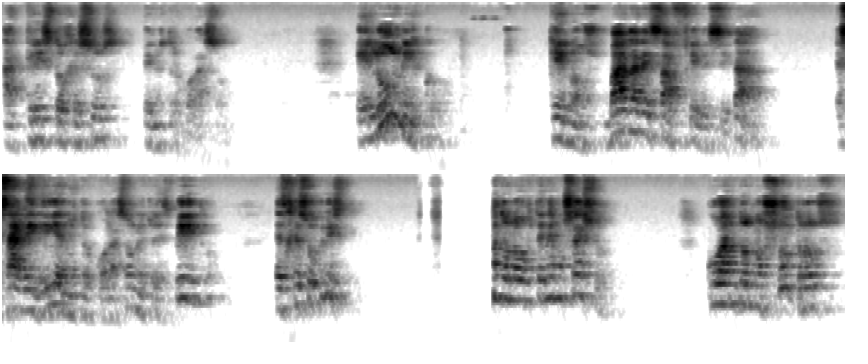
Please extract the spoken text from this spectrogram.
a Cristo Jesús en nuestro corazón. El único que nos va a dar esa felicidad, esa alegría en nuestro corazón, en nuestro espíritu, es Jesucristo. ¿Cuándo lo obtenemos eso? Cuando nosotros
